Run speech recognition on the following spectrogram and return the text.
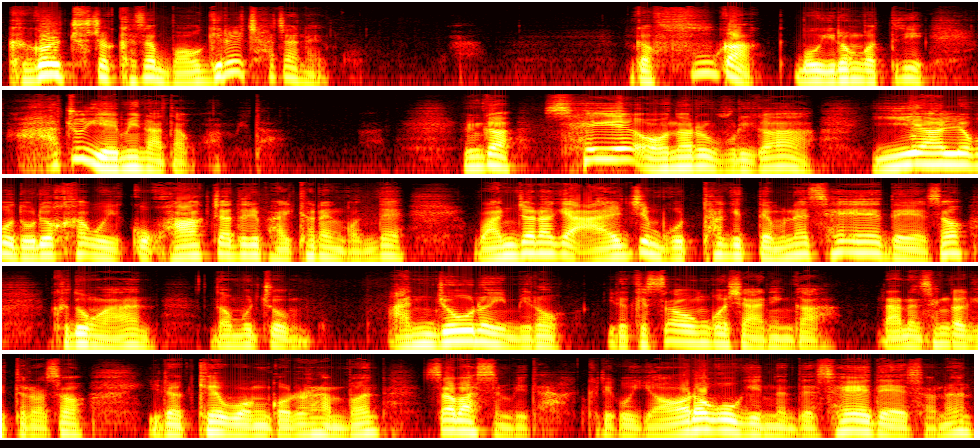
그걸 추적해서 먹이를 찾아내고. 그러니까 후각 뭐 이런 것들이 아주 예민하다고 합니다. 그러니까 새의 언어를 우리가 이해하려고 노력하고 있고 과학자들이 밝혀낸 건데 완전하게 알지 못하기 때문에 새에 대해서 그동안 너무 좀 안 좋은 의미로 이렇게 써온 것이 아닌가라는 생각이 들어서 이렇게 원고를 한번 써봤습니다. 그리고 여러 곡이 있는데 새에 대해서는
